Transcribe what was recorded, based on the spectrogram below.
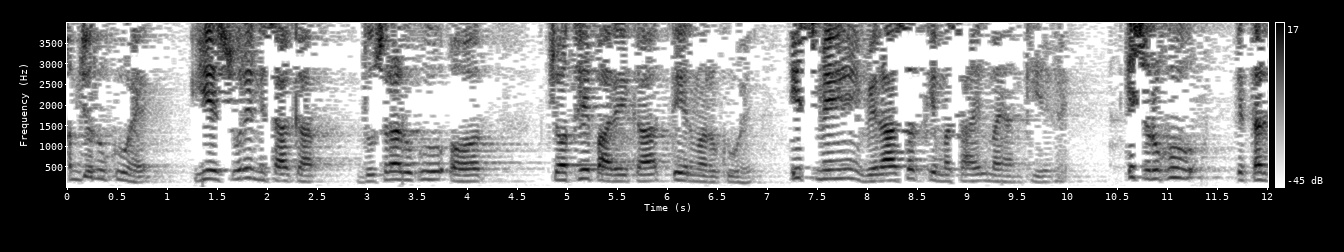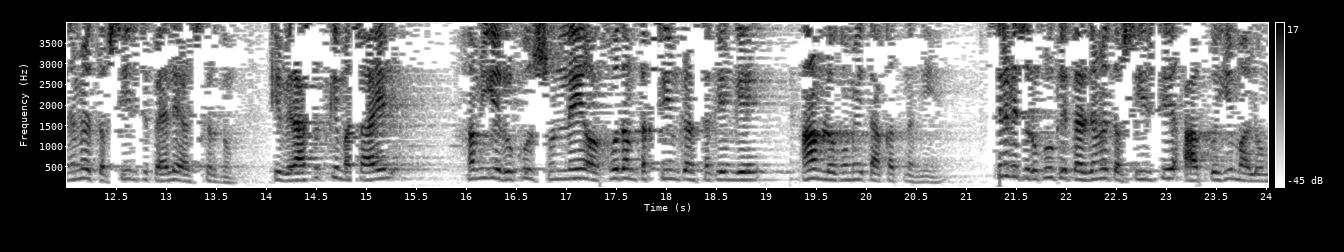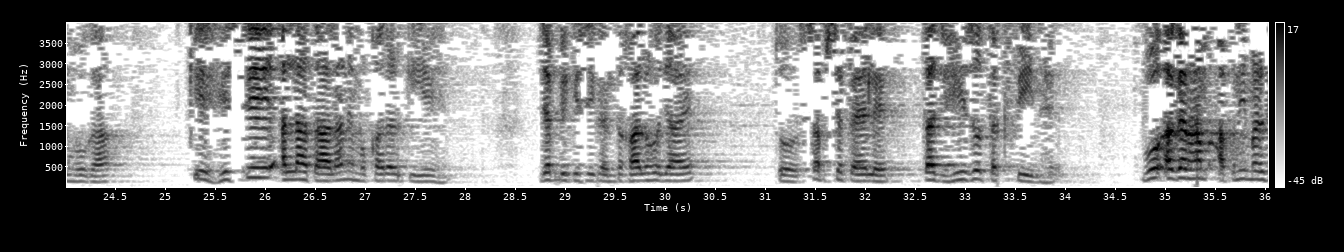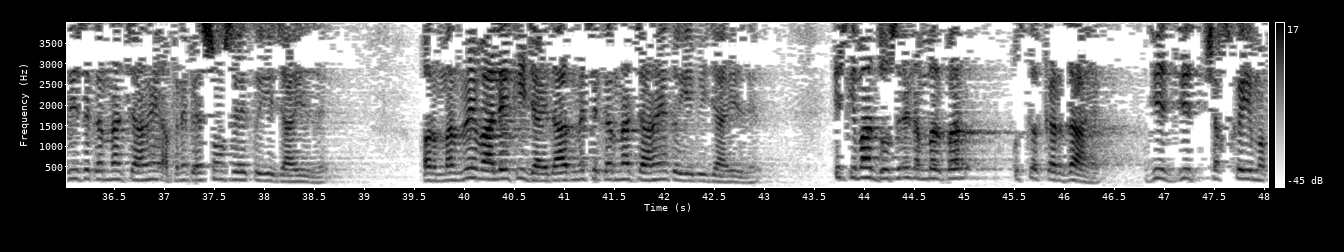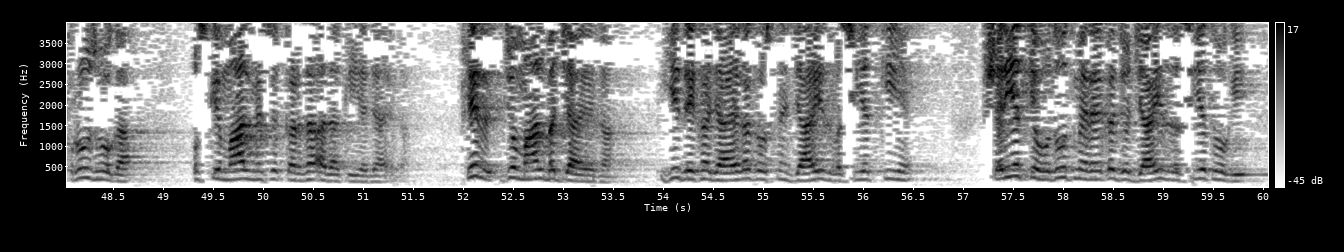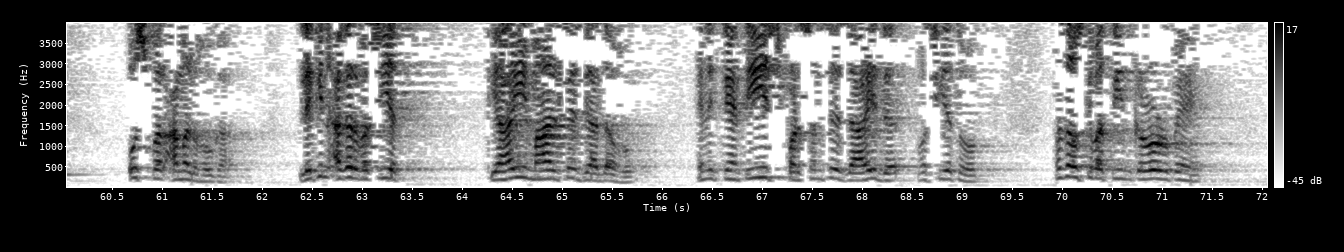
اب جو رکو ہے، یہ سورہ نساء کا دوسرا رکو اور چوتھے پارے کا تیرواں رکو ہے۔ اس میں وراثت کے مسائل بیان کیے گئے۔ اس رکو کے ترجمے اور تفصیل سے پہلے عرض کر دوں کہ وراثت کے مسائل ہم یہ رکو سن لیں اور خود ہم تقسیم کر سکیں گے۔ عام لوگوں میں طاقت نہیں ہے۔ صرف اس رکو کے ترجمے تفصیل سے آپ کو یہ معلوم ہوگا کہ حصے اللہ تعالی نے مقرر کیے ہیں۔ جب بھی کسی کا انتقال ہو جائے تو سب سے پہلے تجہیز و تکفین ہے۔ وہ اگر ہم اپنی مرضی سے کرنا چاہیں اپنے پیسوں سے تو یہ جائز ہے۔ اور مرنے والے کی جائیداد میں سے کرنا چاہیں تو یہ بھی جائز ہے۔ اس کے بعد دوسرے نمبر پر اس کا قرضہ ہے۔ جس جس شخص کا یہ مقروض ہوگا، اس کے مال میں سے قرضہ ادا کیا جائے گا۔ پھر جو مال بچ جائے گا، یہ دیکھا جائے گا کہ اس نے جائز وسیعت کی ہے۔ شریعت کے حدود میں رہ کر جو جائز وسیعت ہوگی، اس پر عمل ہوگا۔ لیکن اگر وسیعت تہائی مال سے زیادہ ہو یعنی تینتیس پرسنٹ سے زائد وسیعت ہو، مثلا اس کے بعد تین کروڑ روپے ہیں،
